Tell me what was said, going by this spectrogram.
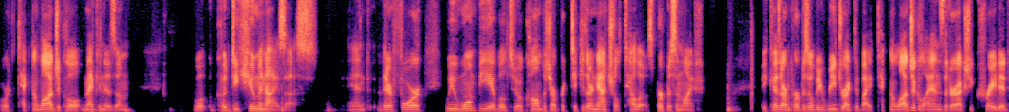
or technological mechanism will could dehumanize us and therefore we won't be able to accomplish our particular natural telos purpose in life because our purpose will be redirected by technological ends that are actually created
